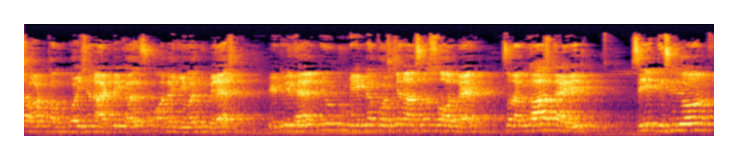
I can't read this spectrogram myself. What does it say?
short composition articles on a given page. It will help you to make the question answer format. So Ranga's marriage. See, this is your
